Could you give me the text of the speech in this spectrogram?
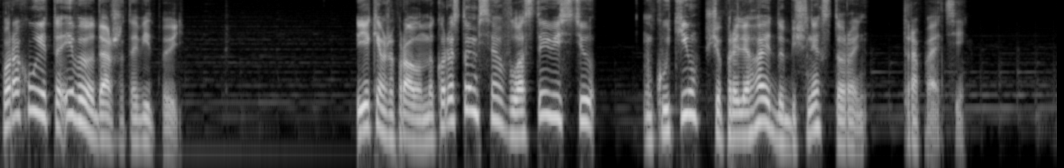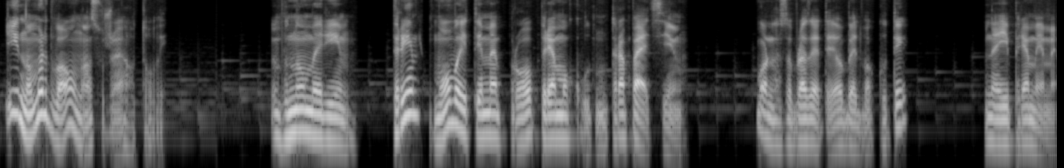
Порахуєте і ви одержите відповідь. Яким же правилом ми користуємося? Властивістю кутів, що прилягають до бічних сторон трапеції. І номер 2 у нас вже готовий. В номері 3 мова йтиме про прямокутну трапецію. Можна зобразити обидва кути. в неї прямими.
